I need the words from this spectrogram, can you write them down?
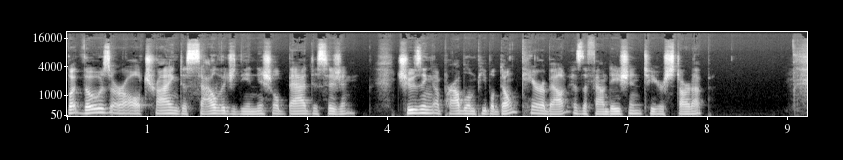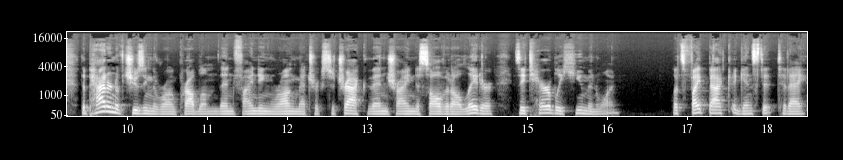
but those are all trying to salvage the initial bad decision, choosing a problem people don't care about as the foundation to your startup. The pattern of choosing the wrong problem, then finding wrong metrics to track, then trying to solve it all later is a terribly human one. Let's fight back against it today.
